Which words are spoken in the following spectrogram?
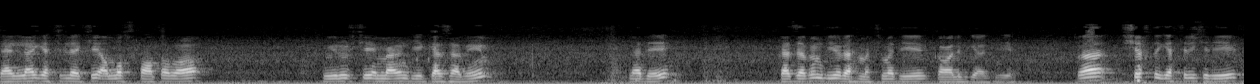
Dəlillər gətirirlər ki, Allah subhanətələ buyurur ki, mənim deyir, qəzəbim nədir? Qəzəbim deyir, rəhmətimə deyir, qalib gəldi deyir. Və şeyx də gətirir ki, deyir,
